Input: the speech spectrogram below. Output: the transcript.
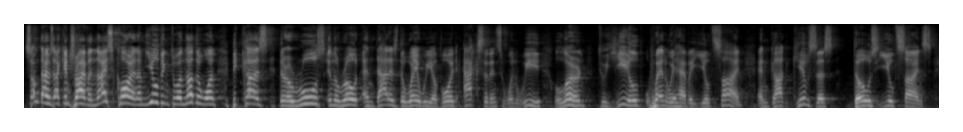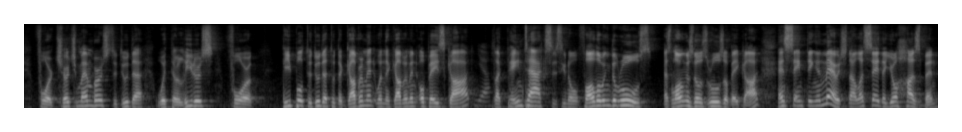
Sometimes I can drive a nice car and I'm yielding to another one because there are rules in the road and that is the way we avoid accidents when we learn to yield when we have a yield sign. And God gives us those yield signs for church members to do that with their leaders, for people to do that to the government when the government obeys God. Yeah. Like paying taxes, you know, following the rules as long as those rules obey God. And same thing in marriage. Now let's say that your husband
